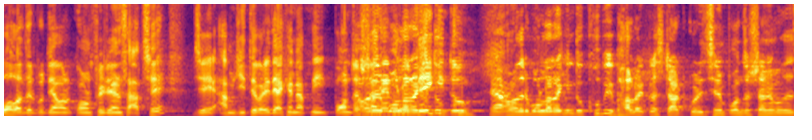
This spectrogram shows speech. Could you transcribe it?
বলারদের প্রতি আমার কনফিডেন্স আছে যে আমি জিততে পারি। দেখেন আপনি পঞ্চাশ রানের মধ্যেই কিন্তু হ্যাঁ আমাদের বলাররা কিন্তু খুবই ভালো একটা স্টার্ট করেছিলেন। পঞ্চাশ রানের মধ্যে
